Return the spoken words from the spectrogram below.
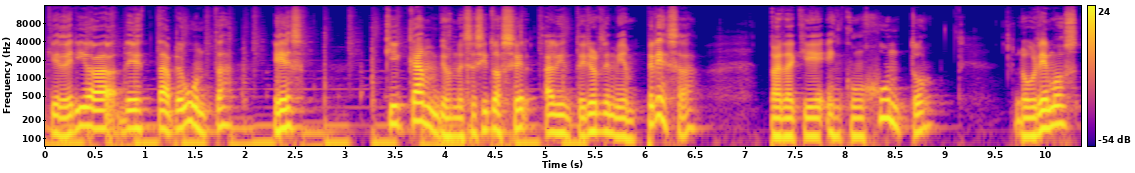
que deriva de esta pregunta es qué cambios necesito hacer al interior de mi empresa para que en conjunto logremos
